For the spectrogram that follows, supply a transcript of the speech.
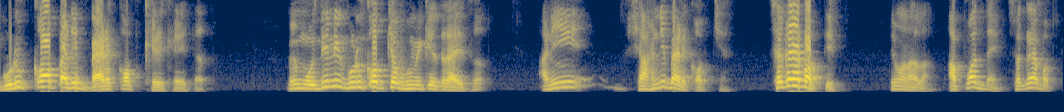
गुड कॉप आणि बॅड कॉप खेळ खेळतात. म्हणजे मोदींनी गुड कॉपच्या भूमिकेत राहायचं आणि शहानी बॅड कॉपच्या सगळ्या बाबतीत. ते म्हणाला अपवाद नाही सगळ्या बाबतीत.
